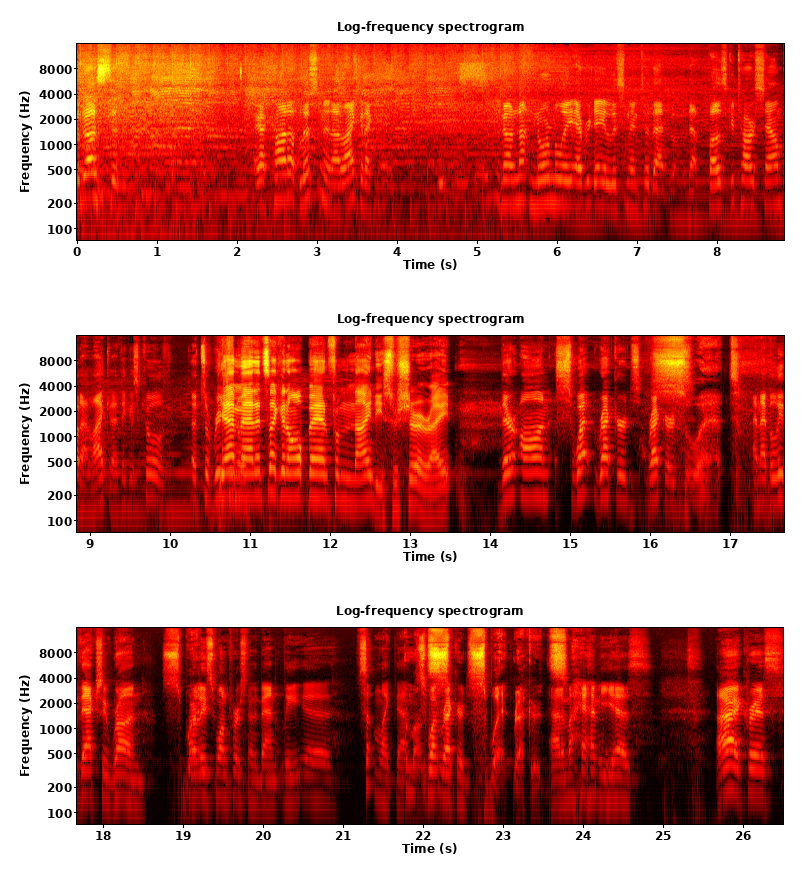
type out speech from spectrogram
So, Dustin, I got caught up listening. I like it. I, you know, I'm not normally every day listening to that that fuzz guitar sound, but I like it. I think it's cool. It's original. yeah, man, it's like an alt band from the 90s for sure, right? They're on Sweat Records Records, Sweat. and I believe they actually run, or at least one person in the band, at least, uh, something like that. I'm on Sweat S- Records Sweat Records. out of Miami. Yes. All right, Chris.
